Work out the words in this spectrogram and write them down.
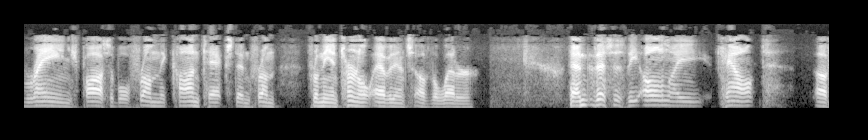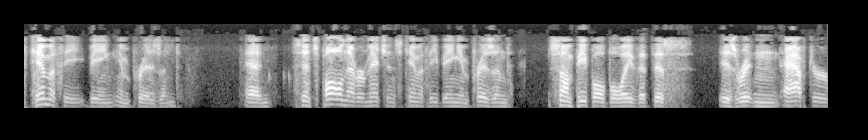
range possible from the context and from from the internal evidence of the letter. And this is the only count of Timothy being imprisoned. And since Paul never mentions Timothy being imprisoned, some people believe that this is written after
